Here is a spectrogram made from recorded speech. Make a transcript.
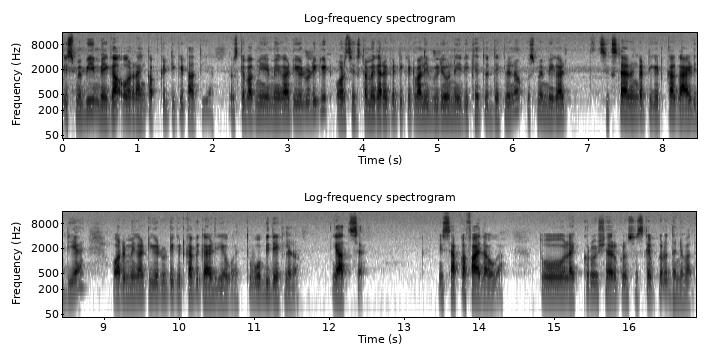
इसमें भी मेगा और रैंक अप की टिकट आती है। उसके बाद में ये मेगा टी टिकट और सिक्स मेगा रैंक की टिकट वाली वीडियो नहीं दिखे तो देख लेना। उसमें मेगा सिक्स स्टार टिकट का गाइड दिया है और मेगा टू टिकट का भी गाइड दिया हुआ है तो वो भी देख लेना। याद से। इससे आपका फ़ायदा होगा। तो लाइक करो शेयर करो सब्सक्राइब करो। धन्यवाद।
